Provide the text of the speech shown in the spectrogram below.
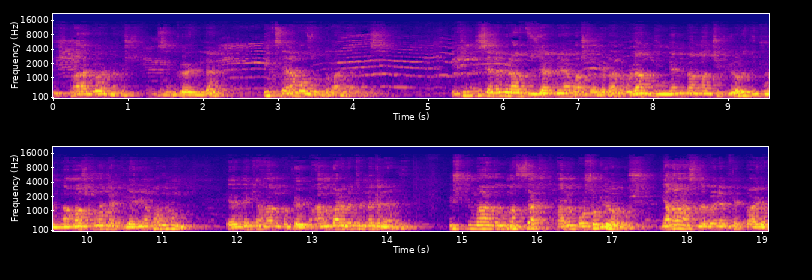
Hiç para görmemiş bizim köylüler. İlk sene bozuldular yalnız. İkinci sene biraz düzelmeye başladılar. Ulan dinlenmemden çıkıyoruz, bir namaz kılacak yer yapalım? Evdeki hanımı, köy, hanımları götürmedilerdi. Üç cuma kılmazsak hanım boş oluyormuş. Yalan aslında böyle bir fetva yok,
